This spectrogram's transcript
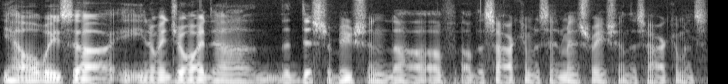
Yeah, I always uh, you know enjoyed uh, the distribution uh, of of the sacraments, the administration, of the sacraments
